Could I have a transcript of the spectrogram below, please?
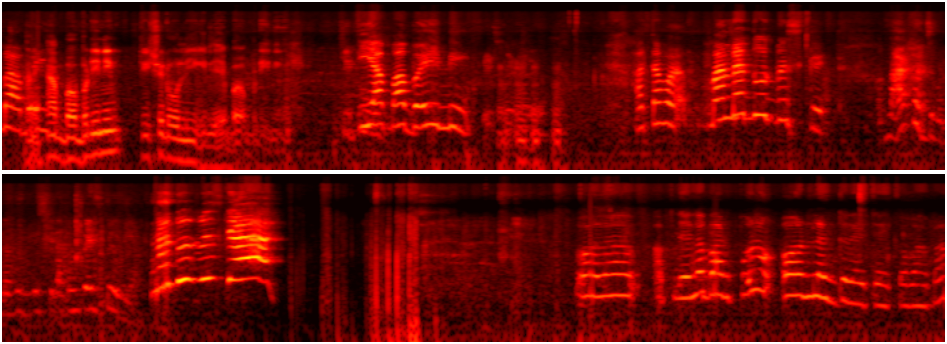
बाबा ह्या बबडीनी टी शर्ट ओली गेली आहे बबडीनी या बाबाईनी. आता म- मला दूध बिस्किट। नाही खायचं बोला दूध बिस्किट आपण पेस्ट पिऊया नाही दूध बिस्किट। मला आपल्याला भरपूर ऑनलाईन करायचं आहे का बाबा।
